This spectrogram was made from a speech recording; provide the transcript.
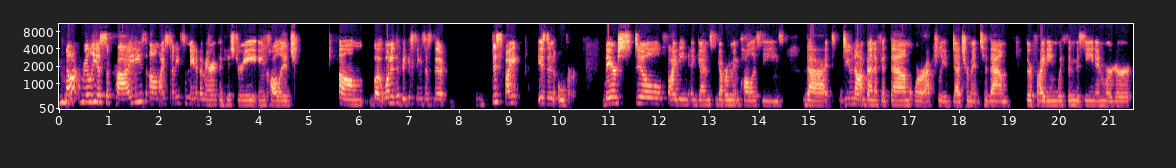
Not really a surprise. Um, I studied some Native American history in college. Um, but one of the biggest things is that this fight isn't over. They're still fighting against government policies that do not benefit them or are actually a detriment to them. They're fighting with the missing and murder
